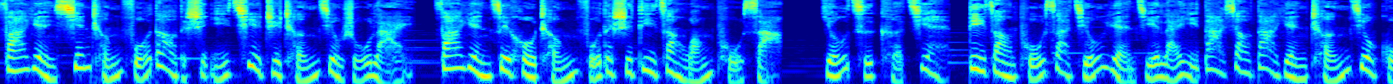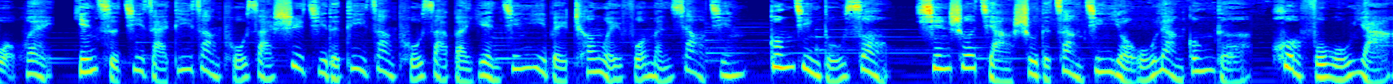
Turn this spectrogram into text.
发愿先成佛道的是一切智成就如来，发愿最后成佛的是地藏王菩萨。由此可见。地藏菩萨久远劫来以大孝大愿成就果位，因此记载地藏菩萨事迹的《地藏菩萨本愿经》亦被称为佛门孝经。恭敬读诵，先说讲述的藏经有无量功德，祸福无涯。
